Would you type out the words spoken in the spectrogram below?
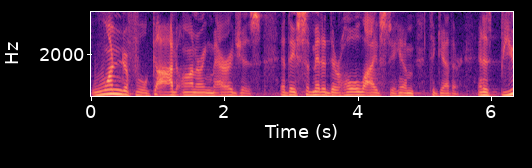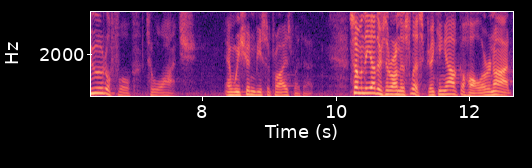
wonderful, God honoring marriages that they've submitted their whole lives to Him together. And it's beautiful to watch. And we shouldn't be surprised by that. Some of the others that are on this list, drinking alcohol or not,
